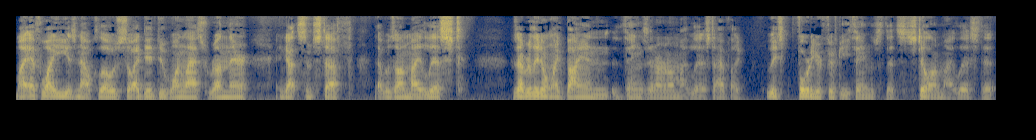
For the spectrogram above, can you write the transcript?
my FYE is now closed, so I did do one last run there and got some stuff that was on my list because I really don't like buying things that aren't on my list. I have like at least 40 or 50 things that's still on my list that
